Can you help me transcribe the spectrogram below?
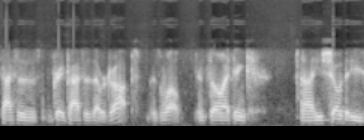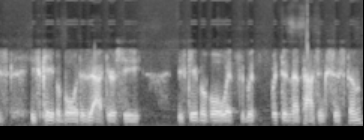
passes, great passes that were dropped as well. And so I think uh, he showed that he's he's capable with his accuracy. He's capable with with within that passing system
